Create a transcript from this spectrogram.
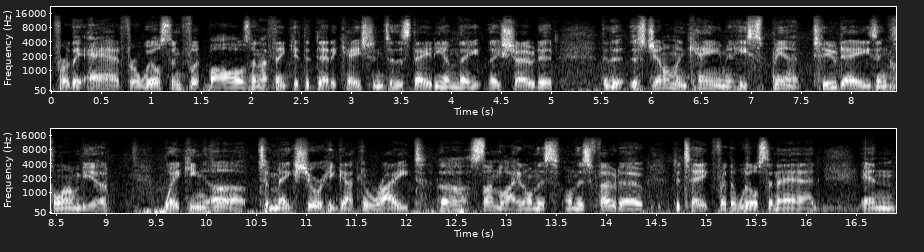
for the ad for Wilson footballs, and I think at the dedication to the stadium they they showed it that this gentleman came and he spent two days in Columbia waking up to make sure he got the right uh, sunlight on this on this photo to take for the Wilson ad. And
